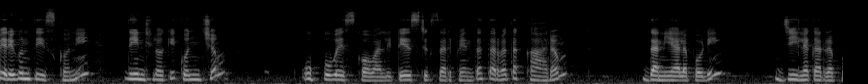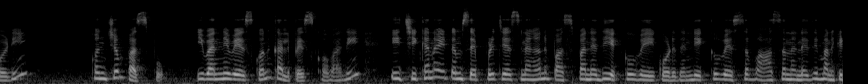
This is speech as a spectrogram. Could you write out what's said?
పెరుగును తీసుకొని దీంట్లోకి కొంచెం ఉప్పు వేసుకోవాలి టేస్ట్కి సరిపోయేంత. తర్వాత కారం ధనియాల పొడి జీలకర్ర పొడి కొంచెం పసుపు. ఇవన్నీ వేసుకొని కలిపేసుకోవాలి. ఈ చికెన్ ఐటమ్స్ ఎప్పుడు చేసినా కానీ పసుపు అనేది ఎక్కువ వేయకూడదండి. ఎక్కువ వేస్తే వాసన అనేది మనకి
